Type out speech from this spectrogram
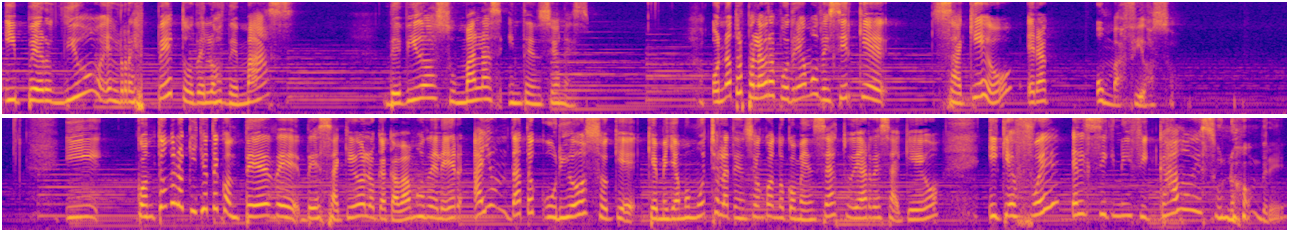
Y perdió el respeto de los demás debido a sus malas intenciones. O en otras palabras, podríamos decir que Saqueo era un mafioso. Y con todo lo que yo te conté de, saqueo, lo que acabamos de leer, hay un dato curioso que, que, me llamó mucho la atención cuando comencé a estudiar de saqueo y que fue el significado de su nombre.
